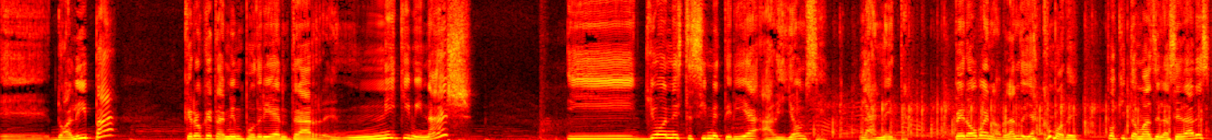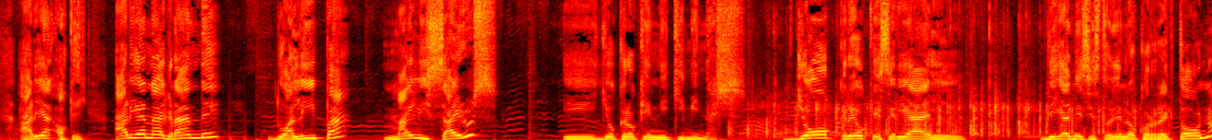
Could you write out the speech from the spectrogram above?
eh, Dua Lipa. Creo que también podría entrar eh, Nicki Minaj. Y yo en este sí metería a Beyoncé, la neta. Pero bueno, hablando ya como de poquito más de las edades. Aria, ok, Ariana Grande, Dua Lipa, Miley Cyrus y yo creo que Nicki Minaj. Yo creo que sería el... Díganme si estoy en lo correcto o no.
